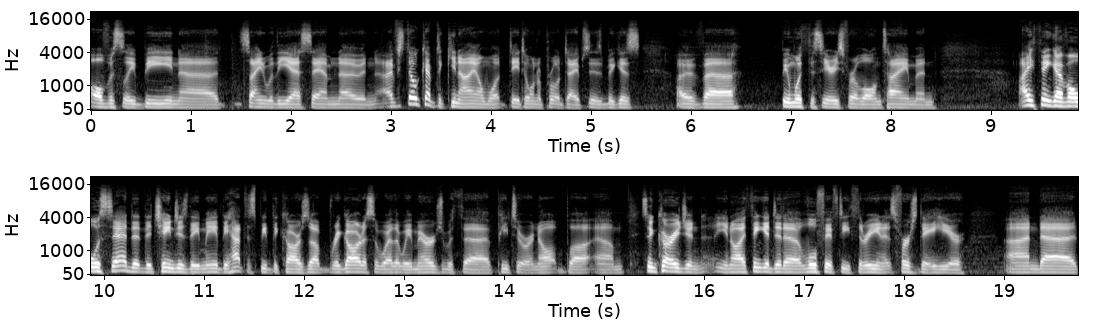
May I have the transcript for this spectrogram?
obviously been uh, signed with ESM now and I've still kept a keen eye on what Daytona Prototypes is because I've uh, been with the series for a long time, and I think I've always said that the changes they made, they had to speed the cars up, regardless of whether we merged with uh, P2 or not. But um, it's encouraging. You know, I think it did a low 53 in its first day here, and uh,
